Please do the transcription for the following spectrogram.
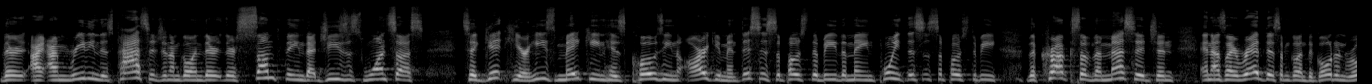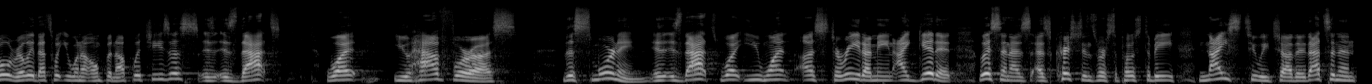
there, I, am reading this passage and I'm going, there, there's something that Jesus wants us to get here. He's making his closing argument. This is supposed to be the main point. This is supposed to be the crux of the message. And, and as I read this, I'm going, the golden rule, really? That's what you want to open up with, Jesus? Is, is that what you have for us? This morning? Is that what you want us to read? I mean, I get it. Listen, as, as Christians, we're supposed to be nice to each other. That's an, an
